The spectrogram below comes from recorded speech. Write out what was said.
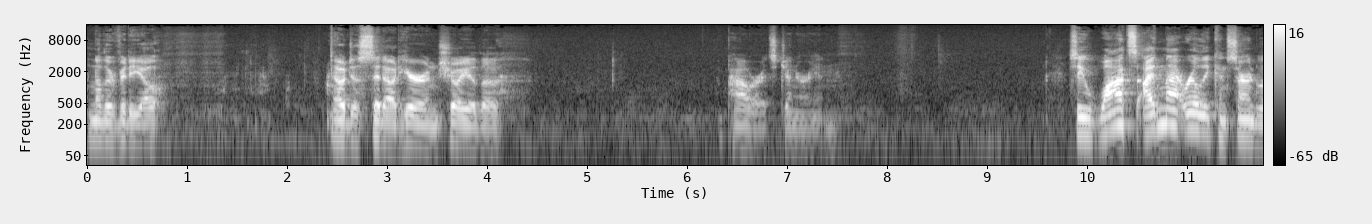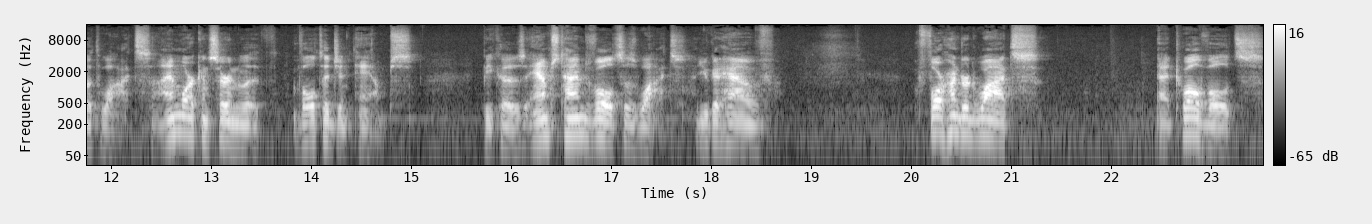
another video. I'll just sit out here and show you the power it's generating. See, watts, I'm not really concerned with watts. I'm more concerned with voltage and amps. Because amps times volts is watts. You could have 400 watts at 12 volts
